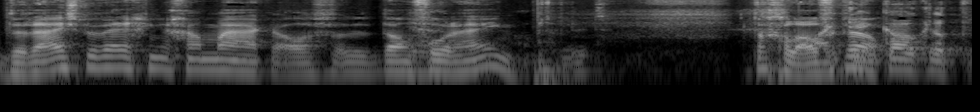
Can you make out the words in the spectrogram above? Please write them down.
de reisbewegingen gaan maken als dan ja, voorheen. Absoluut. Dat geloof maar ik wel. Ik denk ook dat,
